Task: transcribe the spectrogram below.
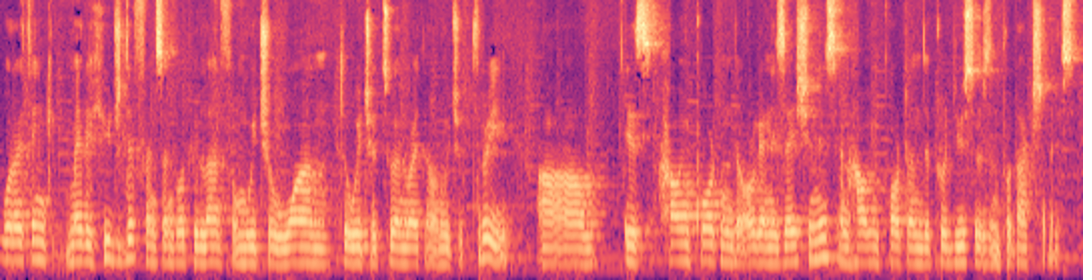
what I think made a huge difference and what we learned from Witcher 1 to Witcher 2 and right now Witcher 3 um, is how important the organization is and how important the producers and production is.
